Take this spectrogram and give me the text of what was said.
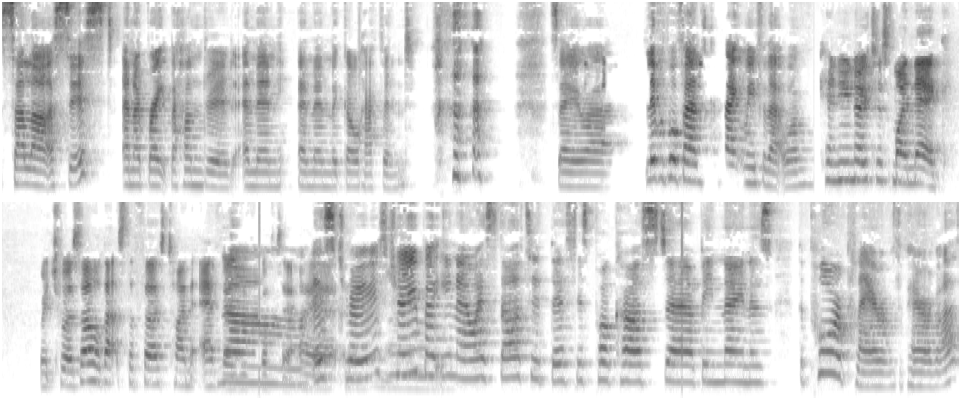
Salah assist and I break the hundred, and then and then the goal happened. so uh, Liverpool fans can thank me for that one. Can you notice my neg? Which was, oh, that's the first time ever no, you've got it. I, it's true, it's true. But you know, I started this this podcast uh, being known as the poorer player of the pair of us.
